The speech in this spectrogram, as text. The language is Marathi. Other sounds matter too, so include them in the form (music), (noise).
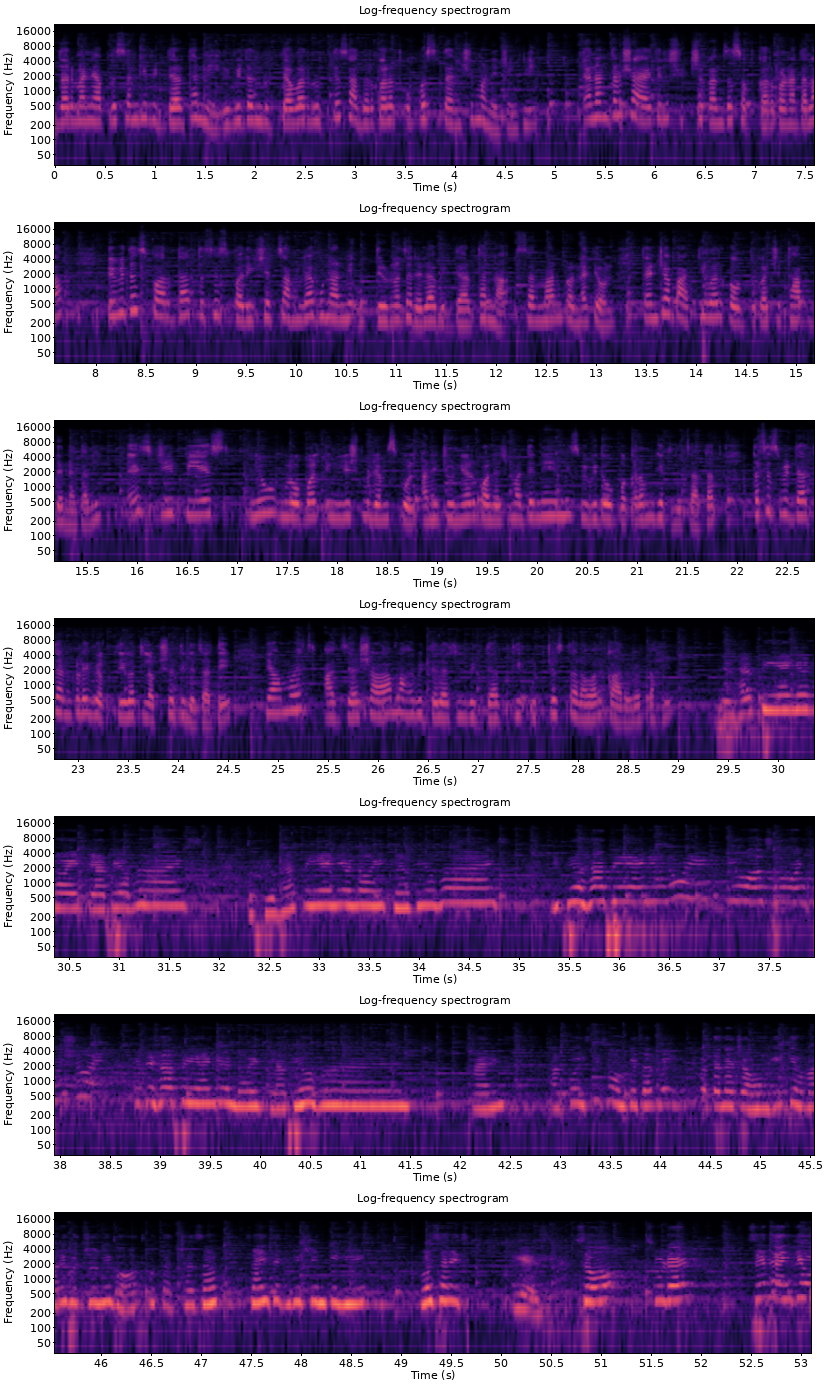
दरम्यान याप्रसंगी विद्यार्थ्यांनी विविध नृत्यावर नृत्य सादर करत उपस्थितांची मने जिंकली. त्यानंतर शाळेतील शिक्षकांचा सत्कार करण्यात आला. विविध स्पर्धा तसेच परीक्षेत चांगल्या गुणांनी उत्तीर्ण झालेल्या विद्यार्थ्यांना सन्मान करण्यात येऊन त्यांच्या पाठीवर कौतुकाची थाप देण्यात आली. S G P S new global English medium school आणि ज्युनियर कॉलेजमध्ये नेहमीच विविध उपक्रम घेतले जातात. तसेच विद्यार्थ्यांकडे व्यक्तिगत लक्ष दिले जाते. यामुळेच आज या शाळा महाविद्यालयातील विद्यार्थी उच्च स्तरावर कार्यरत आहेत. You're happy and you know it, clap your hands. If you're happy and you know it, clap your hands. If you're happy and you know it, you also want to show it. If you're happy and you know it, clap your hands. Paris, आपको इसी सॉन्ग के साथ मैं ये भी बताना चाहूँगी कि हमारे बच्चों ने बहुत कुछ अच्छा सा साइंस एग्जीबिशन के लिए बहुत सारे yes so student say thank you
